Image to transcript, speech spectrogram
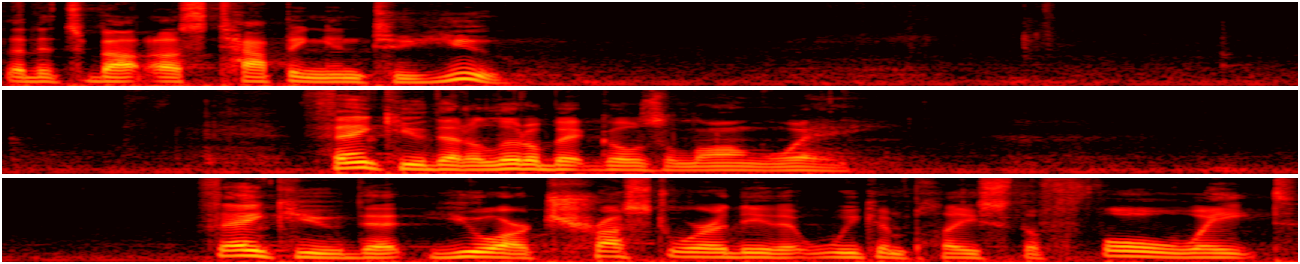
that it's about us tapping into you. Thank you that a little bit goes a long way. Thank you that you are trustworthy, that we can place the full weight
